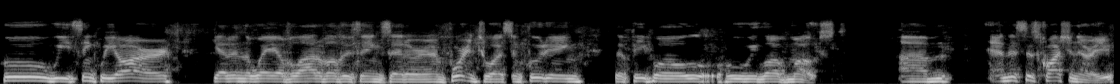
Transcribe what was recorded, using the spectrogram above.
who we think we are get in the way of a lot of other things that are important to us, including the people who we love most. Um, and this is cautionary. You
